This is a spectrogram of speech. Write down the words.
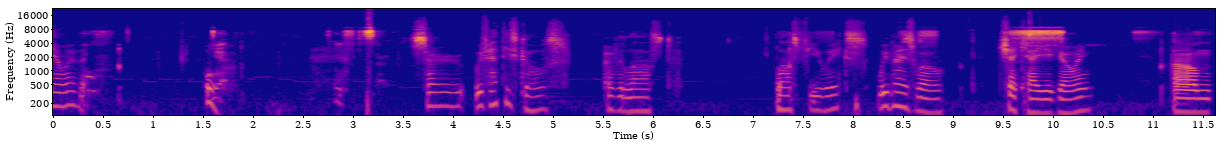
Now, Evan. Oof. Oh, Yeah. Oof, sorry. So we've had these goals over the last last few weeks. We may as well check how you're going. Um,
